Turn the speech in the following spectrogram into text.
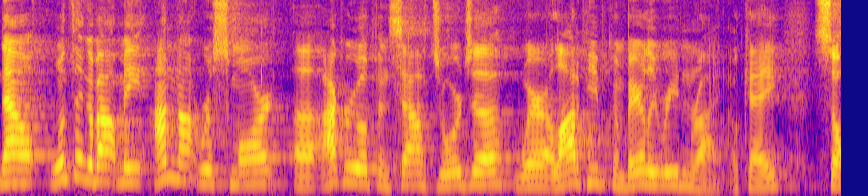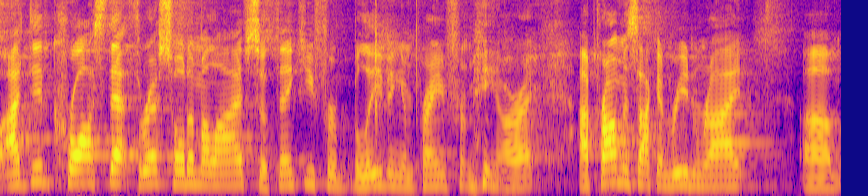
Now, one thing about me, I'm not real smart. Uh, I grew up in South Georgia where a lot of people can barely read and write, okay? So I did cross that threshold in my life, so thank you for believing and praying for me, all right? I promise I can read and write. Um,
